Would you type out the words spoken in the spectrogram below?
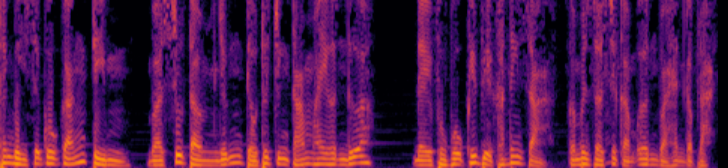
Thanh Bình sẽ cố gắng tìm và sưu tầm những tiểu thuyết trinh thám hay hơn nữa Để phục vụ quý vị khán thính giả. Còn bây giờ xin cảm ơn và hẹn gặp lại.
